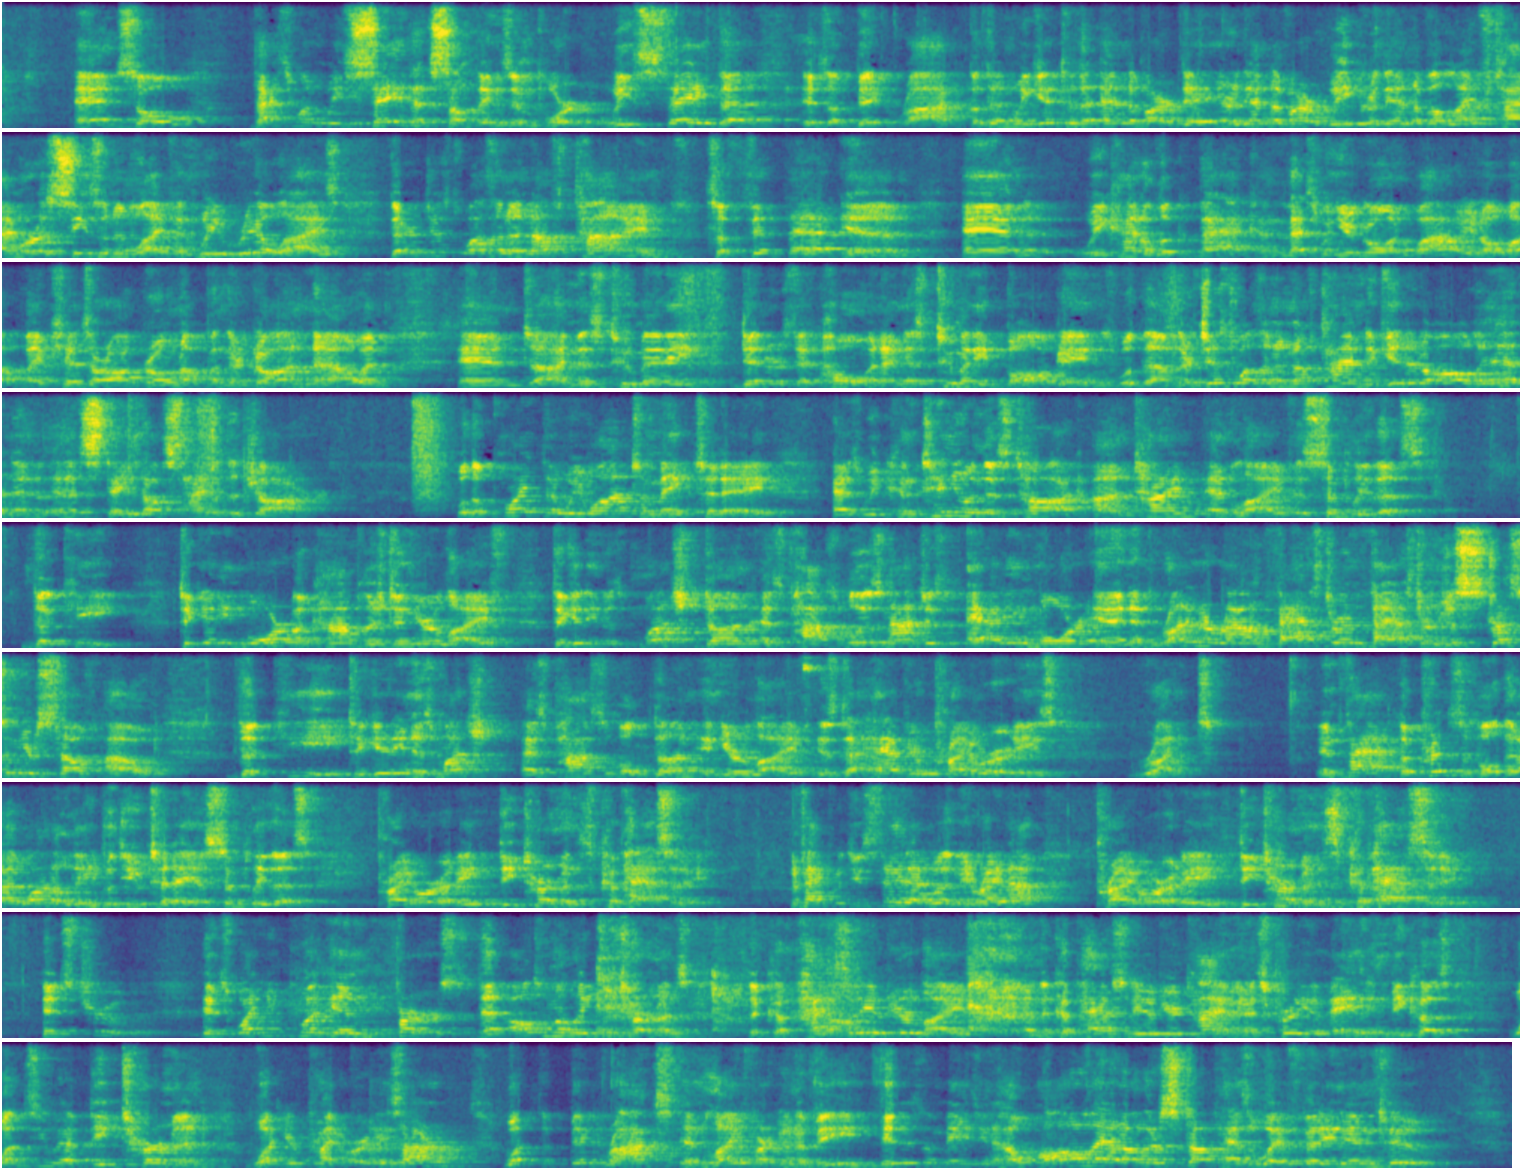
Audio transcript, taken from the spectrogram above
And so that's when we say that something's important. We say that it's a big rock, but then we get to the end of our day or the end of our week or the end of a lifetime or a season in life and we realize there just wasn't enough time to fit that in and we kind of look back, and that's when you're going, wow, you know what? My kids are all grown up and they're gone now. And, and uh, I missed too many dinners at home, and I missed too many ball games with them. There just wasn't enough time to get it all in, and, and it stays outside of the jar. Well, the point that we want to make today, as we continue in this talk on time and life, is simply this the key to getting more accomplished in your life, to getting as much done as possible, is not just adding more in and running around faster and faster and just stressing yourself out. The key to getting as much as possible done in your life is to have your priorities right. In fact, the principle that I want to leave with you today is simply this priority determines capacity. In fact, would you say that with me right now? Priority determines capacity. It's true. It's what you put in first that ultimately determines the capacity of your life and the capacity of your time. And it's pretty amazing because once you have determined what your priorities are, what the big rocks in life are going to be, it is amazing how all that other stuff has a way of fitting in too.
